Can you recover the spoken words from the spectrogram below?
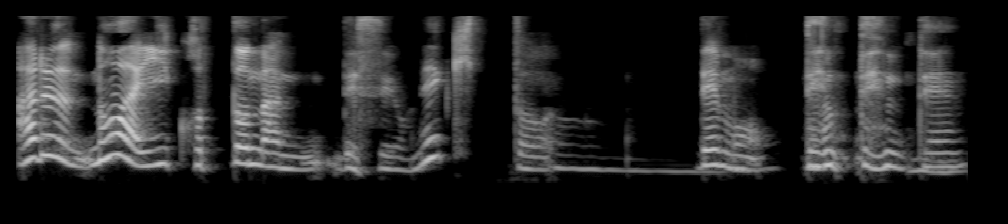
あるのはいいことなんですよね、きっと。でも、てんてんてん。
